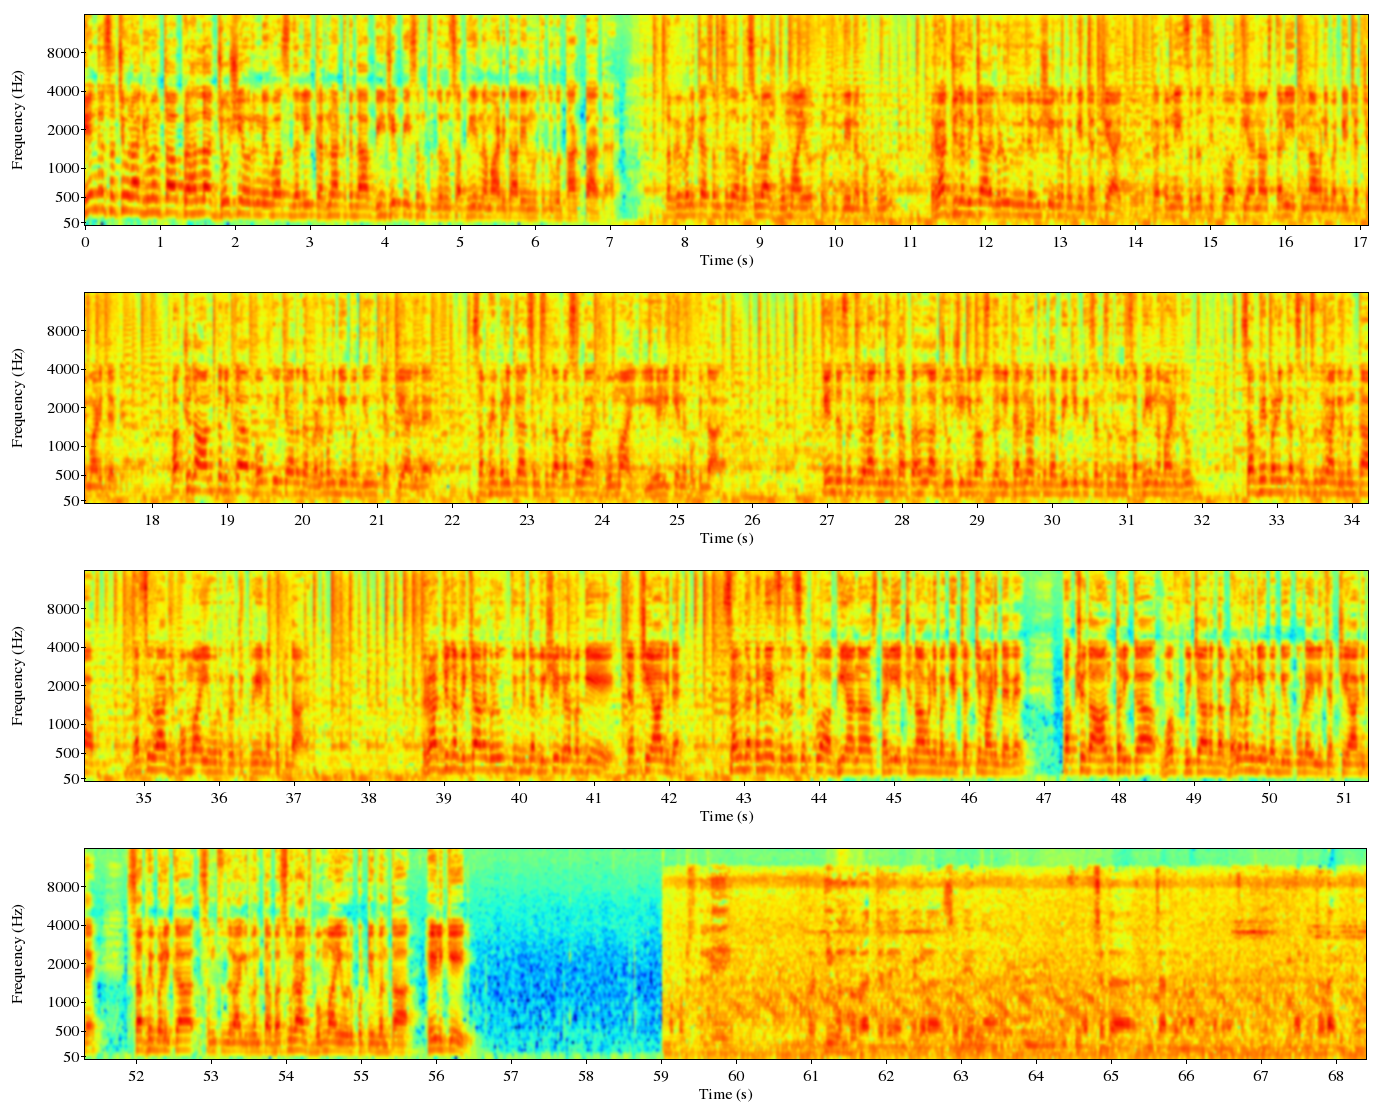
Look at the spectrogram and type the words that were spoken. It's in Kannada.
ಕೇಂದ್ರ ಸಚಿವರಾಗಿರುವಂತಹ ಪ್ರಹ್ಲಾದ್ ಜೋಶಿ ಅವರ ನಿವಾಸದಲ್ಲಿ ಕರ್ನಾಟಕದ ಬಿಜೆಪಿ ಸಂಸದರು ಸಭೆಯನ್ನ ಮಾಡಿದ್ದಾರೆ ಎನ್ನುವಂಥದ್ದು ಗೊತ್ತಾಗ್ತಾ ಇದೆ. ಸಭೆ ಬಳಿಕ ಸಂಸದ ಬಸವರಾಜ ಬೊಮ್ಮಾಯಿ ಅವರು ಪ್ರತಿಕ್ರಿಯೆಯನ್ನು ಕೊಟ್ಟರು. ರಾಜ್ಯದ ವಿಚಾರಗಳು ವಿವಿಧ ವಿಷಯಗಳ ಬಗ್ಗೆ ಚರ್ಚೆ ಆಯಿತು. ಘಟನೆ, ಸದಸ್ಯತ್ವ ಅಭಿಯಾನ, ಸ್ಥಳೀಯ ಚುನಾವಣೆ ಬಗ್ಗೆ ಚರ್ಚೆ ಮಾಡಿದ್ದೇವೆ. ಪಕ್ಷದ ಆಂತರಿಕ ವಫ್ ವಿಚಾರದ ಬೆಳವಣಿಗೆ ಬಗ್ಗೆಯೂ ಚರ್ಚೆಯಾಗಿದೆ. ಸಭೆ ಬಳಿಕ ಸಂಸದ ಬಸವರಾಜ ಬೊಮ್ಮಾಯಿ ಈ ಹೇಳಿಕೆಯನ್ನು ಕೊಟ್ಟಿದ್ದಾರೆ. ಕೇಂದ್ರ ಸಚಿವರಾಗಿರುವಂಥ ಪ್ರಹ್ಲಾದ್ ಜೋಶಿ ನಿವಾಸದಲ್ಲಿ ಕರ್ನಾಟಕದ ಬಿಜೆಪಿ ಸಂಸದರು ಸಭೆಯನ್ನು ಮಾಡಿದರು. ಸಭೆ ಬಳಿಕ ಸಂಸದರಾಗಿರುವಂಥ ಬಸವರಾಜ ಬೊಮ್ಮಾಯಿ ಅವರು ಪ್ರತಿಕ್ರಿಯೆಯನ್ನು ಕೊಟ್ಟಿದ್ದಾರೆ. ರಾಜ್ಯದ ವಿಚಾರಗಳು ವಿವಿಧ ವಿಷಯಗಳ ಬಗ್ಗೆ ಚರ್ಚೆಯಾಗಿದೆ. ಸಂಘಟನೆ ಸದಸ್ಯತ್ವ ಅಭಿಯಾನ, ಸ್ಥಳೀಯ ಚುನಾವಣೆ ಬಗ್ಗೆ ಚರ್ಚೆ ಮಾಡಿದ್ದೇವೆ. ಪಕ್ಷದ ಆಂತರಿಕ ವಫ್ ವಿಚಾರದ ಬೆಳವಣಿಗೆಯ ಬಗ್ಗೆಯೂ ಕೂಡ ಇಲ್ಲಿ ಚರ್ಚೆಯಾಗಿದೆ. ಸಭೆ ಬಳಿಕ ಸಂಸದರಾಗಿರುವಂಥ ಬಸವರಾಜ ಬೊಮ್ಮಾಯಿ ಅವರು ಕೊಟ್ಟಿರುವಂಥ ಹೇಳಿಕೆ ಇದು. ಪಕ್ಷದಲ್ಲಿ ಪ್ರತಿಯೊಂದು ರಾಜ್ಯದ ಎಂ ಪಿಗಳ ಸಭೆಯನ್ನು ಪಕ್ಷದ ಅವರು ಮಾಡಬೇಕನ್ನುವಂಥದ್ದು ಈಗಾಗಲೇ ತಡ ಆಗಿತ್ತು.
